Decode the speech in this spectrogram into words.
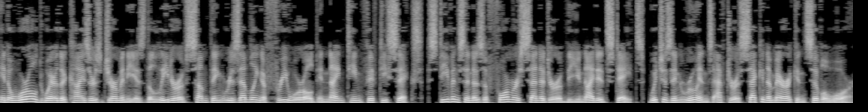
In a world where the Kaiser's Germany is the leader of something resembling a free world in 1956, Stevenson is a former Senator of the United States, which is in ruins after a Second American Civil War.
